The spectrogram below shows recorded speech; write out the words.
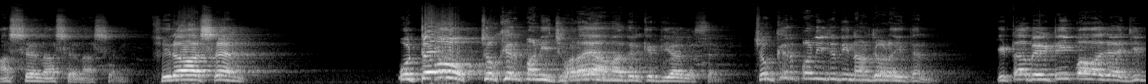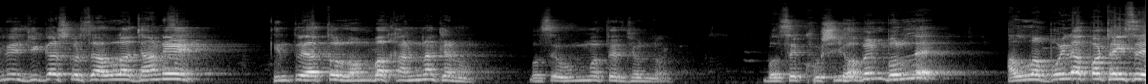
আসেন আসেন আসেন, ফিরে আসেন। ওটাও চোখের পানি ঝড়ায় আমাদেরকে দিয়া গেছেন। চোখের পানি যদি না জড়াইতেন, কিতাবে এটাই পাওয়া যায়, জিবরিল জিজ্ঞাসা করছে, আল্লাহ জানে, কিন্তু এত লম্বা কান্না কেন? বলছে, উম্মতের জন্য। বলছে, খুশি হবেন বললে, আল্লাহ বইলা পাঠাইছে।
